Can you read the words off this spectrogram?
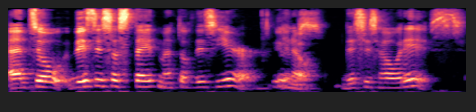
and so this is a statement of this year. You know, this is how it is.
